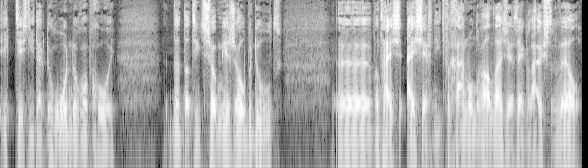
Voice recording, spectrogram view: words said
ik- het is niet dat ik de hoorn erop gooi. Dat, dat hij het zo, meer zo bedoelt. Eh, want hij, hij zegt niet, we gaan onderhandelen. Hij zegt, ik luister wel.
